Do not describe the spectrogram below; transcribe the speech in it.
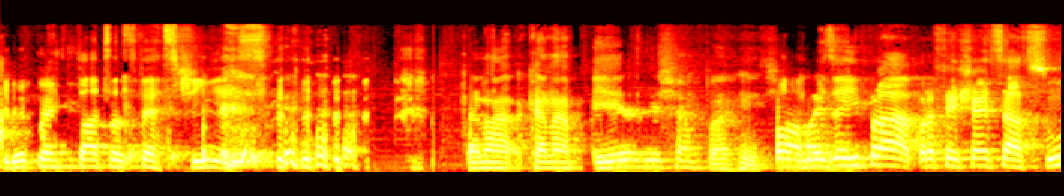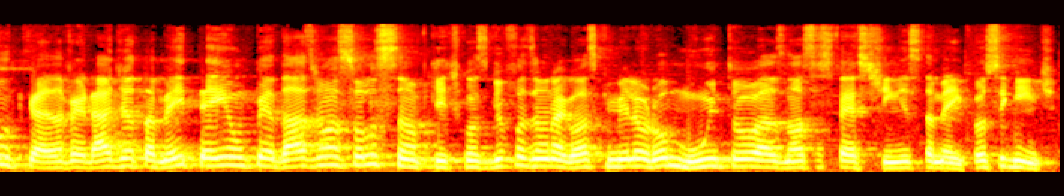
Queria participar dessas festinhas. Cana canapês e champanhe. Ó, mas aí, para fechar esse assunto, cara, na verdade eu também tenho um pedaço de uma solução, porque a gente conseguiu fazer um negócio que melhorou muito as nossas festinhas também. Foi o seguinte:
